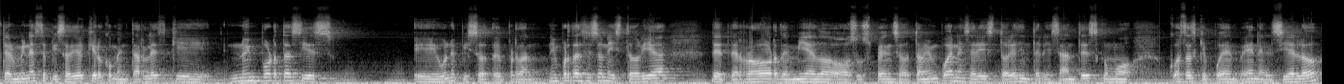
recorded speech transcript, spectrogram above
termine este episodio, quiero comentarles que no importa si es eh, un episodio, eh, perdón, no importa si es una historia de terror, de miedo o suspenso, también pueden ser historias interesantes como cosas que pueden ver en el cielo,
